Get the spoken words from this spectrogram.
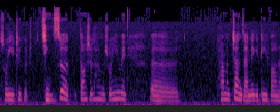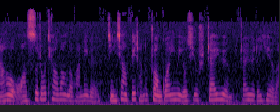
所以这个景色，当时他们说，因为呃。他们站在那个地方，然后往四周眺望的话，那个景象非常的壮观，因为尤其又是斋月嘛，斋月的夜晚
